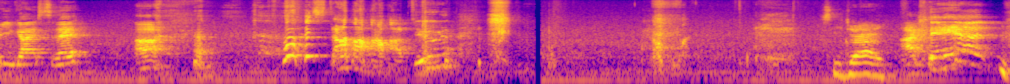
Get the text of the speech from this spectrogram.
for you guys today. Uh, stop, dude. CJ. I can't.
